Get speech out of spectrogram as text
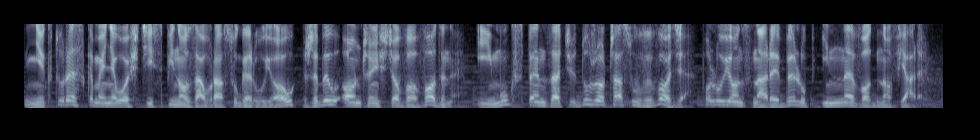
Niektóre skamieniałości spinozaura sugerują, że był on częściowo wodny i mógł spędzać dużo czasu w wodzie, polując na ryby lub inne wodne ofiary.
